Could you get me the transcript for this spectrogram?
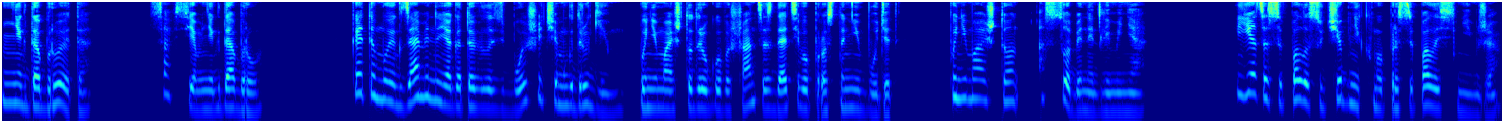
Не к добру это. Совсем не к добру. К этому экзамену я готовилась больше, чем к другим, понимая, что другого шанса сдать его просто не будет. Понимая, что он особенный для меня. Я засыпала с учебником и просыпалась с ним же.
